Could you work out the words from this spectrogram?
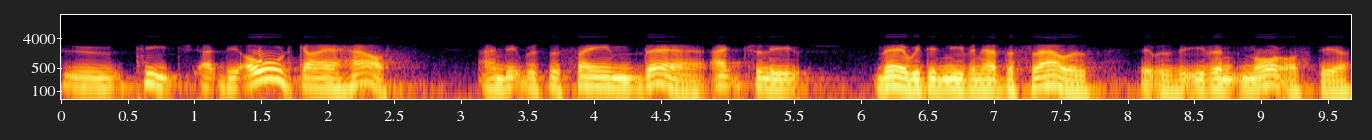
to teach at the old Gaia house, and it was the same there. Actually, there we didn't even have the flowers, it was even more austere.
